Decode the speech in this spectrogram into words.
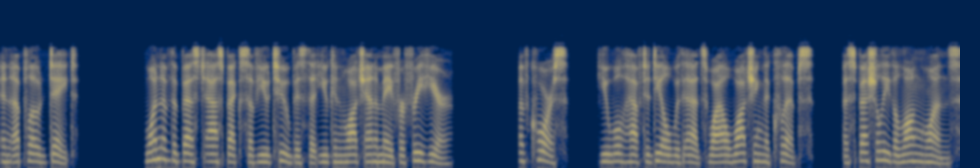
and upload date. One of the best aspects of YouTube is that you can watch anime for free here. Of course, you will have to deal with ads while watching the clips, especially the long ones.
